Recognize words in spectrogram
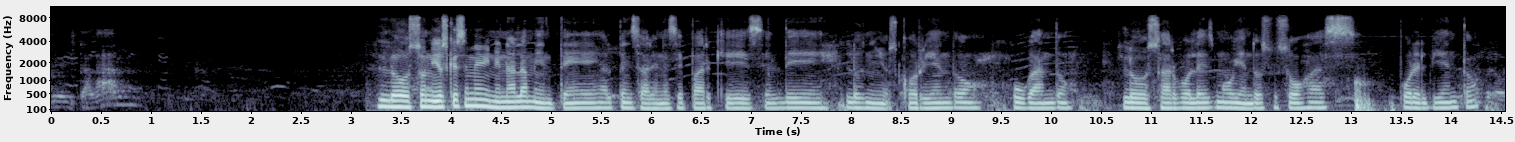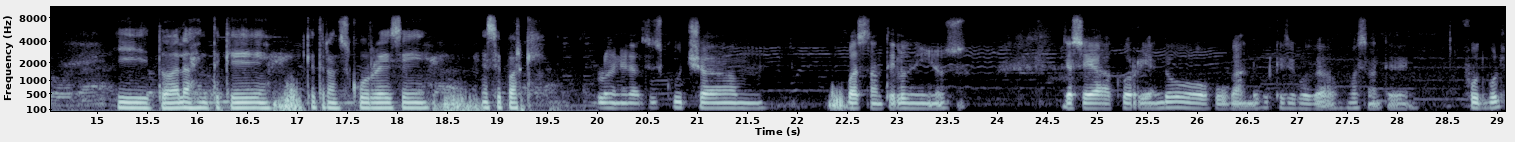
se instalaron. Los sonidos que se me vienen a la mente al pensar en ese parque es el de los niños corriendo, jugando, los árboles moviendo sus hojas por el viento y toda la gente que, que transcurre ese, ese parque. Por lo general se escucha mm, bastante los niños, ya sea corriendo o jugando, porque se juega bastante fútbol.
